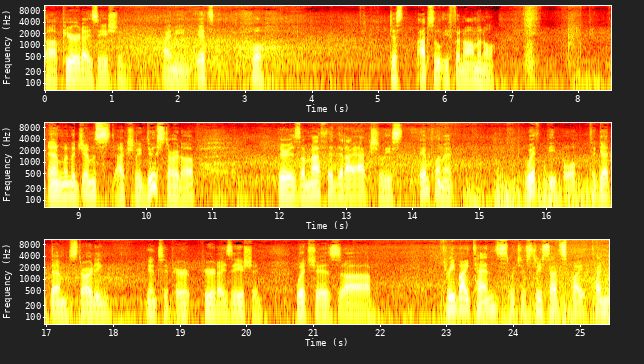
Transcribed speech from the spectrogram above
uh, periodization. I mean, it's oh, just absolutely phenomenal. And when the gyms actually do start up, there is a method that I actually implement with people to get them starting into periodization, which is uh, three by tens, which is three sets by 10,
